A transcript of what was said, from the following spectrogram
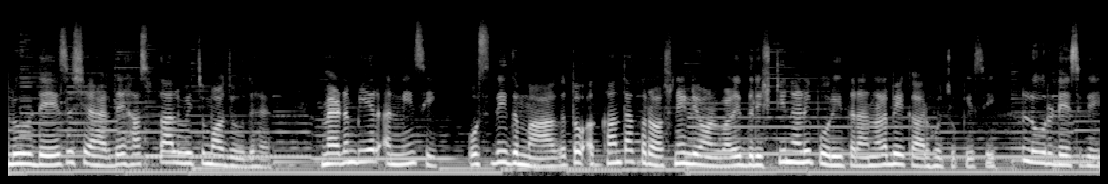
ਲੂਰਡੇਸ ਸ਼ਹਿਰ ਦੇ ਹਸਪਤਾਲ ਵਿੱਚ ਮੌਜੂਦ ਹੈ। ਮੈਡਮ ਬੀਅਰ ਅੰਨੀ ਸੀ। ਉਸ ਦੀ ਦਿਮਾਗ ਤੋਂ ਅੱਖਾਂ ਤੱਕ ਰੋਸ਼ਨੀ ਲਿਆਉਣ ਵਾਲੀ ਦ੍ਰਿਸ਼ਟੀ ਨਾਲੀ ਪੂਰੀ ਤਰ੍ਹਾਂ ਨਾਲ ਬੇਕਾਰ ਹੋ ਚੁੱਕੀ ਸੀ। ਲੂਰਡੇਸ ਗਈ,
